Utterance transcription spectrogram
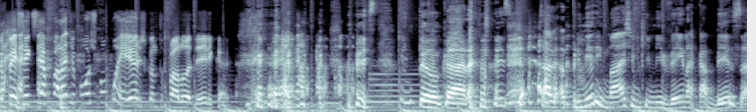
Eu pensei que você ia falar de bons companheiros quando tu falou dele, cara. Mas, então, cara, mas, sabe, a primeira imagem que me vem na cabeça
